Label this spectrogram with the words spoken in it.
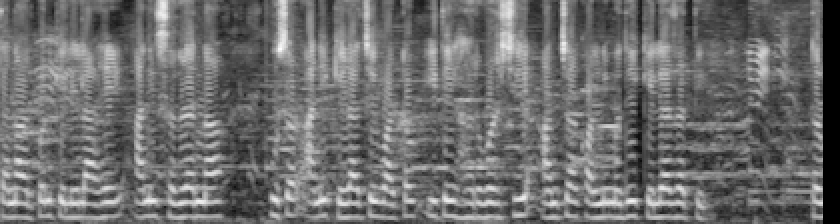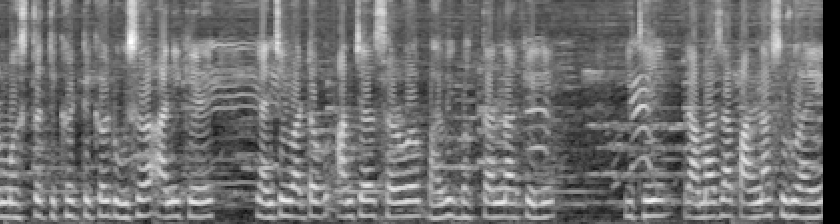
त्यांना अर्पण केलेला आहे आणि सगळ्यांना उसळ आणि केळाचे वाटप इथे हरवर्षी आमच्या कॉलनीमध्ये केल्या जाते. तर मस्त तिखट तिखट उसळ आणि केळे यांचे वाटप आमच्या सर्व भाविक भक्तांना केले. इथे रामाचा पाळणा सुरू आहे.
